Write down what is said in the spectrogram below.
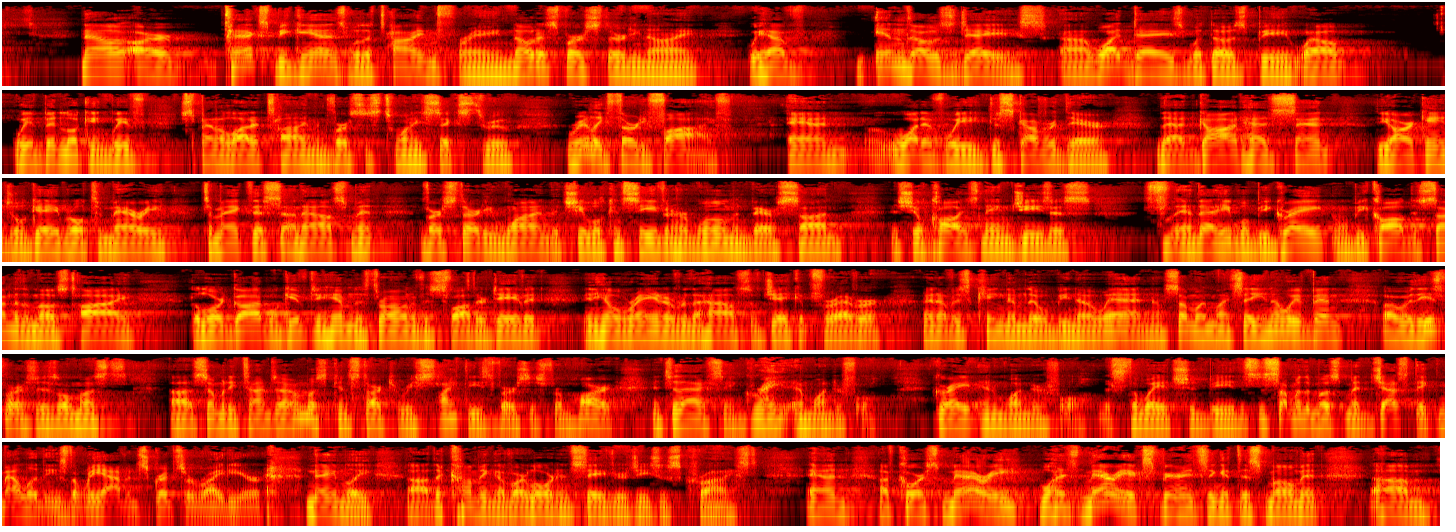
Now, our text begins with a time frame. Notice verse 39. We have in those days. Uh, what days would those be? Well, we've been looking, we've spent a lot of time in verses 26 through really 35. And what have we discovered there? That God has sent the archangel Gabriel to Mary to make this announcement. Verse 31 that she will conceive in her womb and bear a son, and she'll call his name Jesus, and that he will be great and will be called the Son of the Most High. The Lord God will give to him the throne of his father David, and he'll reign over the house of Jacob forever, and of his kingdom there will be no end. Now, someone might say, you know, we've been over these verses almost uh, so many times, I almost can start to recite these verses from heart. And to that I say, great and wonderful great and wonderful. It's the way it should be. This is some of the most majestic melodies that we have in Scripture right here, namely uh, the coming of our Lord and Savior Jesus Christ. And of course, Mary, what is Mary experiencing at this moment? Um,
